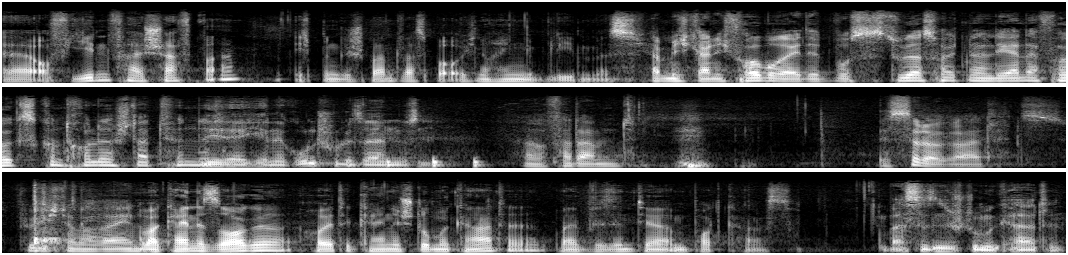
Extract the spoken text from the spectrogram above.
äh, auf jeden Fall schaffbar. Ich bin gespannt, was bei euch noch hängen geblieben ist. Ich habe mich gar nicht vorbereitet. Wusstest du, dass heute eine Lernerfolgskontrolle stattfindet? Nee, der hätte in der Grundschule sein müssen. Oh, verdammt. Bist du doch gerade. Jetzt fühle ich da mal rein. Aber keine Sorge, heute keine stumme Karte, weil wir sind ja im Podcast. Was ist eine stumme Karte?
